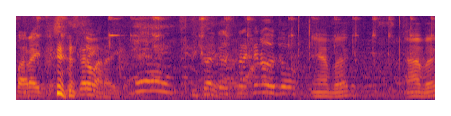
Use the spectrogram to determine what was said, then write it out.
बारायचं. नुसतं मारायचं. हे, हा बघ. हा बघ.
